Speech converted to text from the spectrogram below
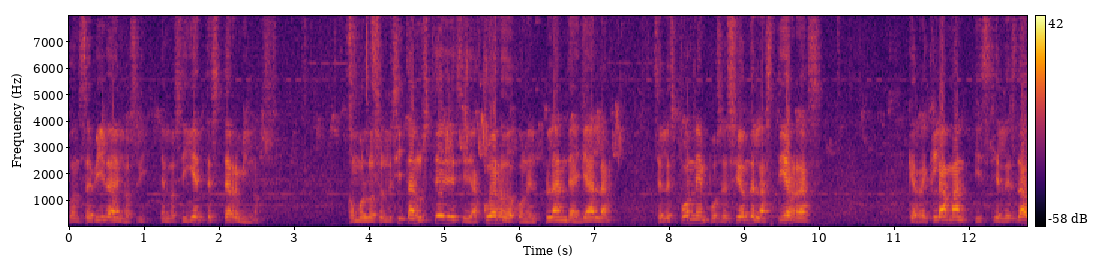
concebida en los, en los siguientes términos como lo solicitan ustedes y de acuerdo con el plan de Ayala, se les pone en posesión de las tierras que reclaman y se les, da,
